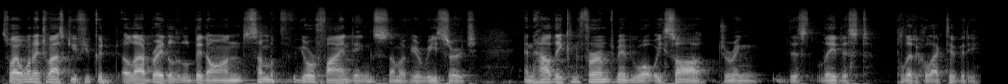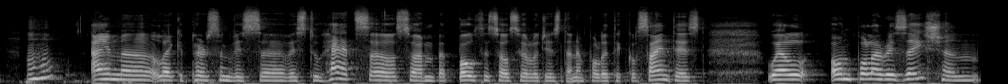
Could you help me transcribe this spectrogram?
So I wanted to ask you if you could elaborate a little bit on some of your findings, some of your research, and how they confirmed maybe what we saw during this latest political activity. Mm-hmm. I'm uh, like a person with uh, with two hats, so, so I'm both a sociologist and a political scientist. Well, on polarization,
